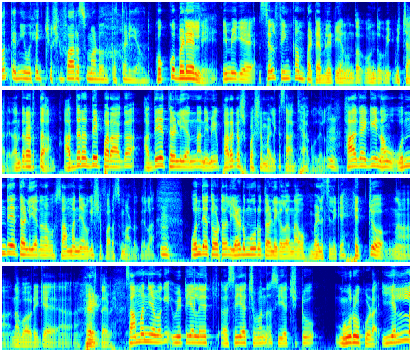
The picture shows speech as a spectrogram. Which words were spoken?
ಮತ್ತೆ ನೀವು ಹೆಚ್ಚು ಶಿಫಾರಸು ಮಾಡುವಂಥ ತಳಿ ಯಾವುದು? ಕೊಕ್ಕು ಬೆಳೆಯಲ್ಲಿ ನಿಮಗೆ ಸೆಲ್ಫ್ ಇನ್ಕಂಪಟಬಿಲಿಟಿ ಅನ್ನೋ ಒಂದು ವಿಚಾರ ಅದರ ಅರ್ಥ ಅದರದ್ದೇ ಪರಾಗ ಅದೇ ತಳಿಯನ್ನು ನಿಮಗೆ ಪರಾಗಸ್ಪರ್ಶ ಮಾಡಲಿಕ್ಕೆ ಸಾಧ್ಯ ಆಗುವುದಿಲ್ಲ. ಹಾಗಾಗಿ ನಾವು ಒಂದೇ ತಳಿಯನ್ನು ನಾವು ಸಾಮಾನ್ಯವಾಗಿ ಶಿಫಾರಸು ಮಾಡುವುದಿಲ್ಲ. ಒಂದೇ ತೋಟದಲ್ಲಿ ಎರಡು ಮೂರು ತಳಿಗಳನ್ನು ನಾವು ಬೆಳೆಸಲಿಕ್ಕೆ ಹೆಚ್ಚು ನಾವು ಅವರಿಗೆ ಹೇಳ್ತೇವೆ. ಸಾಮಾನ್ಯವಾಗಿ V T L H C H one C H two ಮೂರು ಕೂಡ ಈ ಎಲ್ಲ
